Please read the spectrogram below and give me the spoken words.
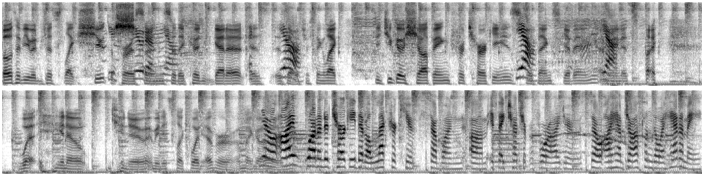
both of you would just like shoot the You shoot person yeah. so they couldn't get it. Is, is yeah. that what? Like, did you go shopping for turkeys Yeah. for Thanksgiving? I mean, it's like, what, you know, you know, I mean, it's like whatever. Oh my God. No, I wanted a turkey that electrocutes someone um, if they touch it before I do. So I have Jocelyn go ahead of me,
